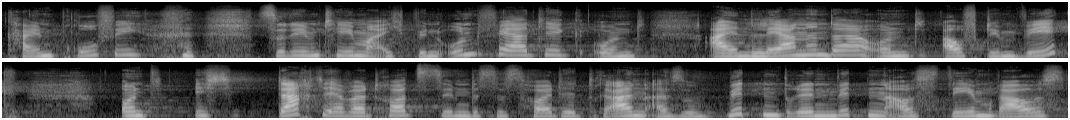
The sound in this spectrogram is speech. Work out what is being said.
kein Profi zu dem Thema. Ich bin unfertig und ein Lernender und auf dem Weg. Und ich dachte aber trotzdem, das ist heute dran, also mittendrin, mitten aus dem raus,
